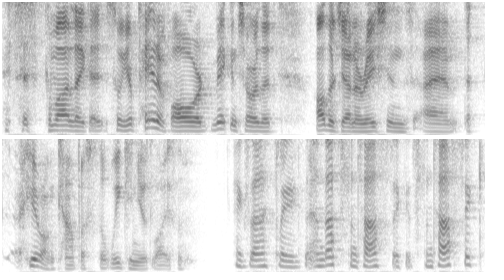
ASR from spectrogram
It says, "Come on!" Like, so you're paying it forward, making sure that other generations um, that are here on campus that we can utilize them. Exactly. And that's fantastic. It's fantastic.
